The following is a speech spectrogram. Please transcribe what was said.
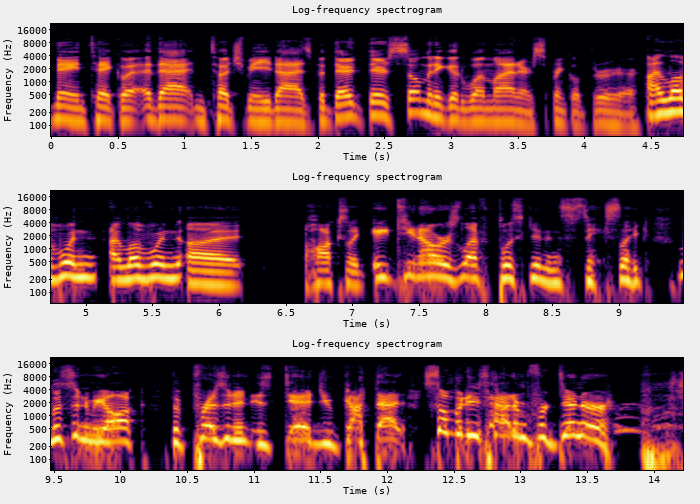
main takeaway that and touch me he dies. But there there's so many good one liners sprinkled through here. I love when I love when uh Hawk's like 18 hours left, Plissken, and Snake's like, listen to me, Hawk. The president is dead. You got that? Somebody's had him for dinner.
